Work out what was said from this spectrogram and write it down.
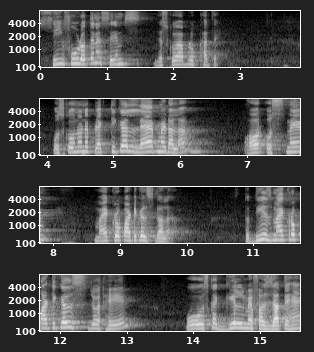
Seafood होते हैं ना श्रिम्स जिसको आप लोग खाते हैं उसको उन्होंने प्रैक्टिकल लैब में डाला और उसमें माइक्रो पार्टिकल्स डाला तो दीज माइक्रो पार्टिकल्स जो थे वो उसका गिल में फंस जाते हैं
